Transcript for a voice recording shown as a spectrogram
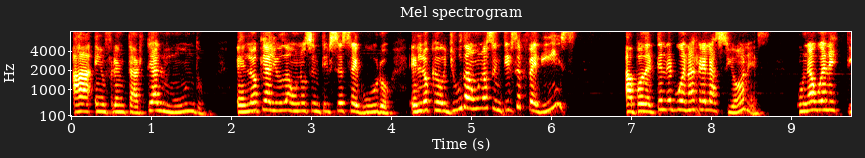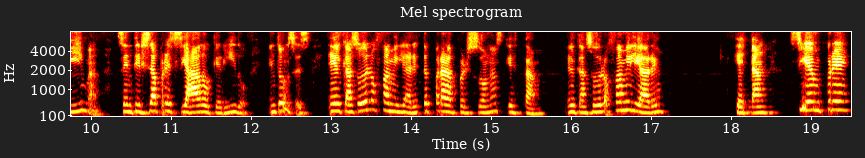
a enfrentarte al mundo. es lo que ayuda a uno a sentirse seguro, es lo que ayuda a uno a sentirse feliz, a poder tener buenas relaciones, una buena estima, sentirse apreciado, querido. Entonces, en el caso de los familiares, este es para las personas que están, en el caso de los familiares que están, siempre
